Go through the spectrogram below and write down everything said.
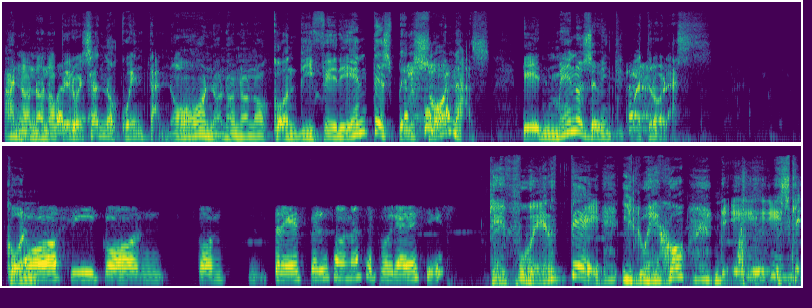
Ah, no, no, no, 24 pero esas no cuentan. No, no, no, no, no. Con diferentes personas en menos de 24 horas. Con... Oh, sí, con, con tres personas, se podría decir. ¡Qué fuerte! Y luego, eh, es que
